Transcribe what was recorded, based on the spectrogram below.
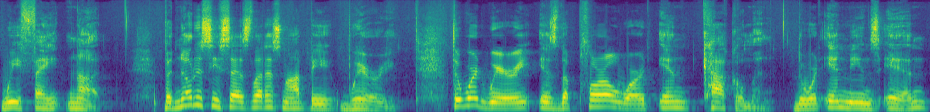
we faint not. But notice he says, Let us not be weary. The word weary is the plural word in kakomen. The word in means in,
